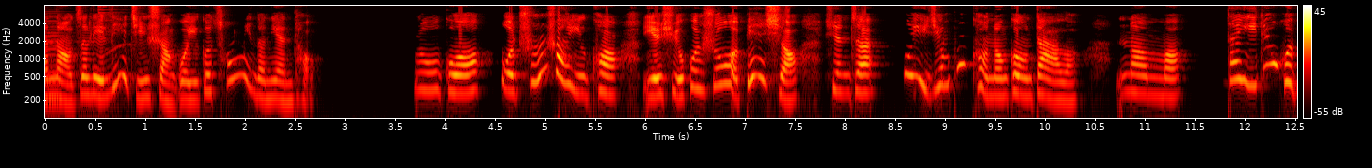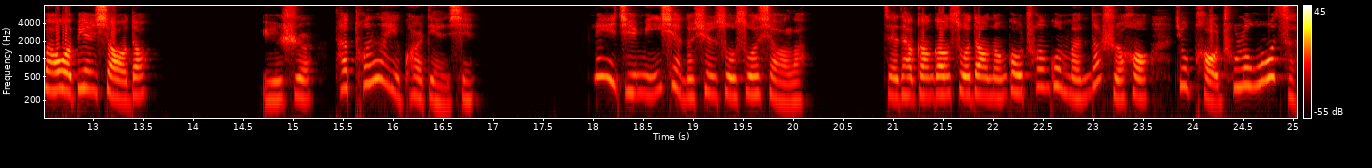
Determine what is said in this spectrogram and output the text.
她脑子里立即闪过一个聪明的念头：如果我吃上一块，也许会使我变小。现在我已经不可能更大了，那么它一定会把我变小的。于是，他吞了一块点心。立即明显的迅速缩小了，在他刚刚缩到能够穿过门的时候，就跑出了屋子。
